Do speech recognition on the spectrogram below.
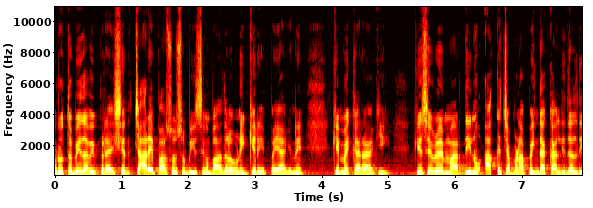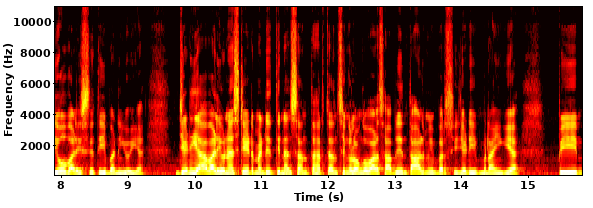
ਰੁਤਬੇ ਦਾ ਵੀ ਪ੍ਰੈਸ਼ਰ ਚਾਰੇ ਪਾਸੋਂ ਸੁਬੀਰ ਸਿੰਘ ਬਾਦਲ ਹੋਣੀ ਘਿਰੇ ਪਏ ਹੈਗੇ ਨੇ ਕਿ ਮੈਂ ਕਰਾਂ ਕੀ? ਕਿਸੇ ਵੇਲੇ ਮਰਦੀ ਨੂੰ ਅੱਕ ਚੱਬਣਾ ਪੈਂਦਾ ਕਾਲੀ ਦਲ ਦੀ ਉਹ ਵਾਲੀ ਸਥਿਤੀ ਬਣੀ ਹੋਈ ਆ। ਜਿਹੜੀ ਆਹ ਵਾਲੀ ਉਹਨੇ ਸਟੇਟਮੈਂਟ ਦਿੱਤੀ ਨਾ, ਸੰਤ ਹਰਚੰਦ ਸਿੰਘ ਲੌਂਗੋਵਾਲ ਸਾਹਿਬ ਦੀ 39ਵੀਂ ਬਰਸੀ ਜਿਹੜੀ ਮਨਾਈ ਗਈ ਆ, ਵੀ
